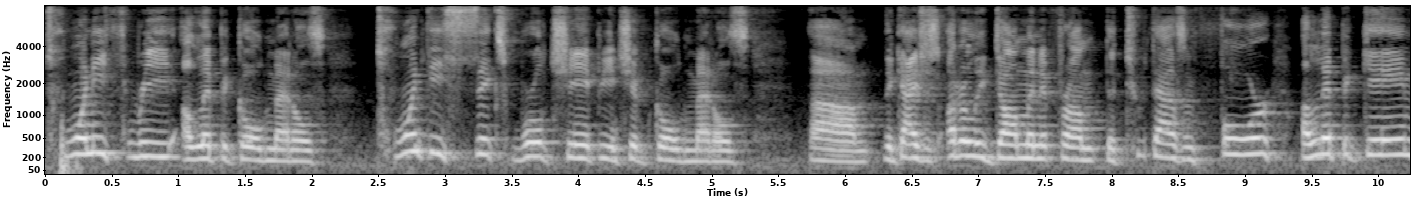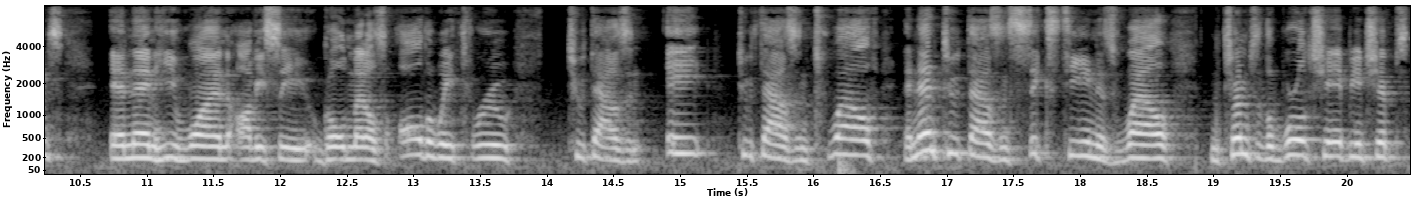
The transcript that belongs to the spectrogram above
23 Olympic gold medals, 26 world championship gold medals. Um, the guy's just utterly dominant from the 2004 Olympic Games, and then he won obviously gold medals all the way through 2008, 2012, and then 2016 as well. In terms of the world championships,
